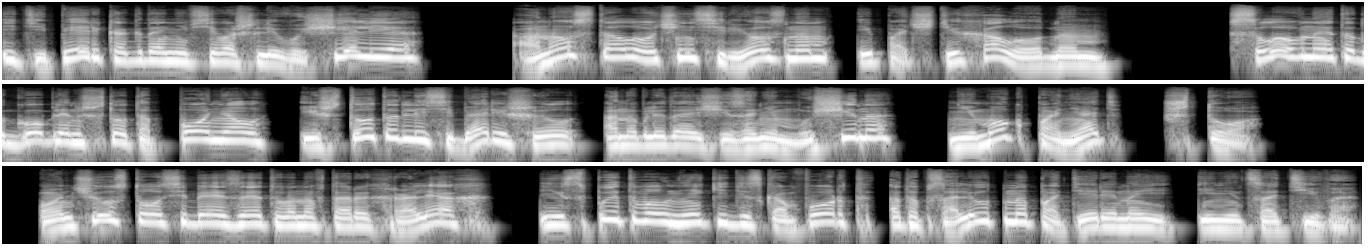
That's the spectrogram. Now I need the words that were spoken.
и теперь, когда они все вошли в ущелье, оно стало очень серьезным и почти холодным. Словно этот гоблин что-то понял и что-то для себя решил, а наблюдающий за ним мужчина не мог понять, что. Он чувствовал себя из-за этого на вторых ролях и испытывал некий дискомфорт от абсолютно потерянной инициативы.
